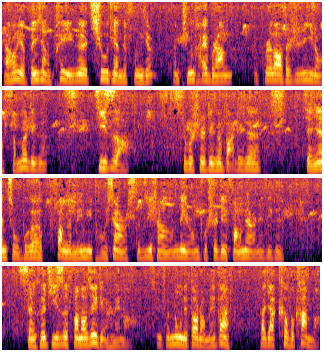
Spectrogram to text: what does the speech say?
然后也本想配一个秋天的风景，但平台不让，也不知道它是一种什么这个机制啊？是不是这个把这个检验主播放个美女头像，实际上内容不是这方面的这个审核机制放到这顶上来了，所以说弄得道长没办法。大家克服看吧，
